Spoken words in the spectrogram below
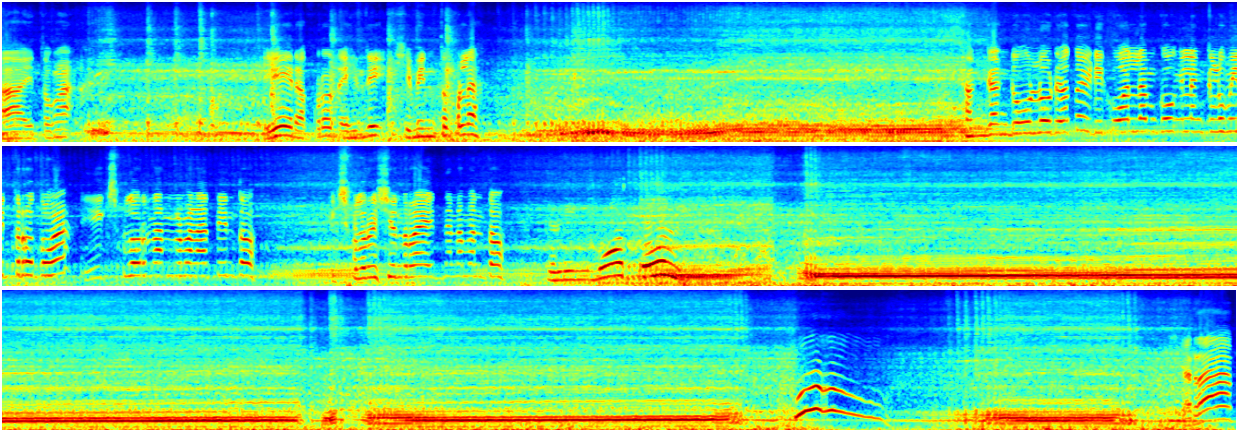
Ah, ito nga. Eh, rough road. Eh, hindi. Simento pala. Hanggang dulo na to. Hindi ko alam kung ilang kilometro to ha. I-explore na naman natin to. Exploration ride na naman to. Galing mo, tol. Sarap!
